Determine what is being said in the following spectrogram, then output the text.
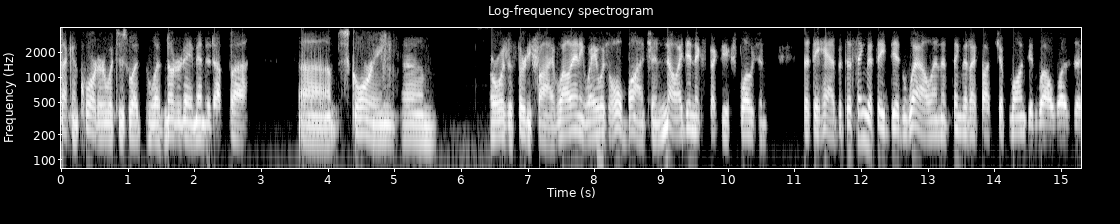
second quarter, which is what what Notre Dame ended up. Uh, um, scoring, um, or was it 35? Well, anyway, it was a whole bunch. And no, I didn't expect the explosion that they had. But the thing that they did well, and the thing that I thought Chip Long did well, was that,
